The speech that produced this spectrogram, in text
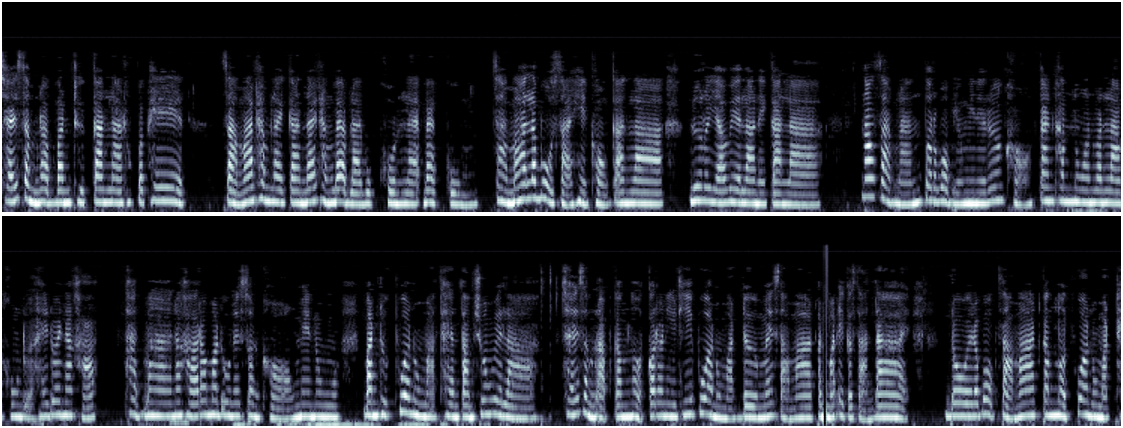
ใช้สำหรับบันทึกการลาทุกประเภท สามารถทำรายการได้ทั้งแบบรายบุคคลและแบบกลุ่ม สามารถระบุสาเหตุของการลา เลือกระยะเวลาในการลา นอกจากนั้นตัวระบบยังมีในเรื่องของการคำนวณวันลาคงเหลือให้ด้วยนะคะ ถัดมานะคะ เรามาดูในส่วนของเมนู บันทึกผู้อนุมัติแทนตามช่วงเวลา ใช้สำหรับกำหนดกรณีที่ผู้อนุมัติเดิมไม่สามารถอนุมัติเอกสารได้โดยระบบสามารถกำหนดผู้อนุมัติแท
